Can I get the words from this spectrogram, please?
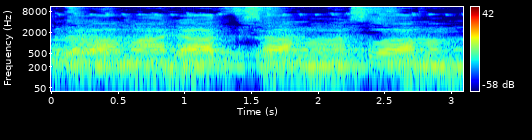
Ramadhat sama Swamam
